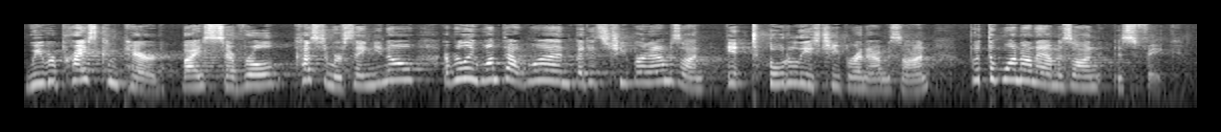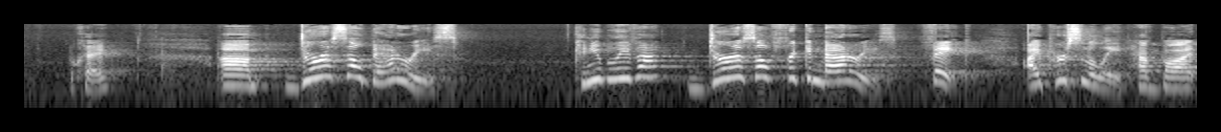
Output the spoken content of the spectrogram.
We were price compared by several customers saying, you know, I really want that one, but it's cheaper on Amazon. It totally is cheaper on Amazon, but the one on Amazon is fake. Okay? Um, Duracell batteries. Can you believe that? Duracell freaking batteries. Fake. I personally have bought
